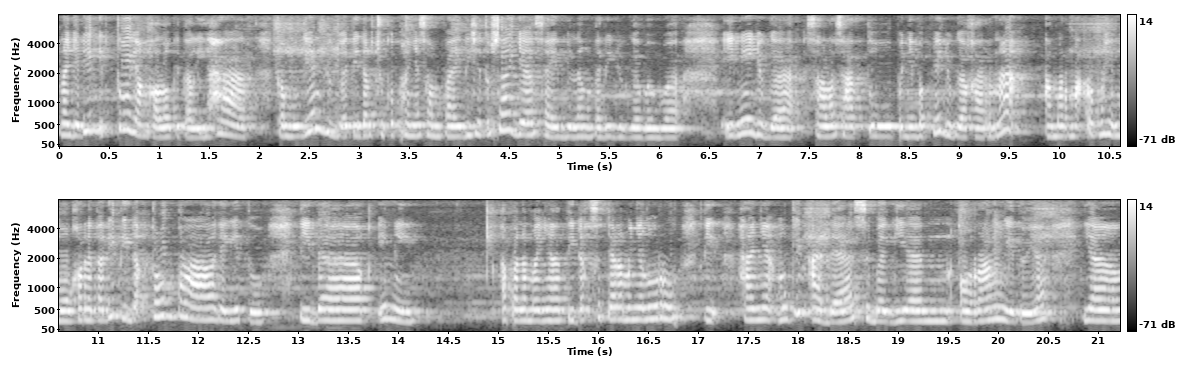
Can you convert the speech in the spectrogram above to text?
Nah jadi itu yang kalau kita lihat. Kemudian juga tidak cukup hanya sampai di situ saja. Saya bilang tadi juga bahwa ini juga salah satu penyebabnya juga karena amar ma'ruf nahi mungkarnya tadi tidak total kayak gitu. Tidak ini apa namanya tidak secara menyeluruh. Di, hanya mungkin ada sebagian orang gitu ya yang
